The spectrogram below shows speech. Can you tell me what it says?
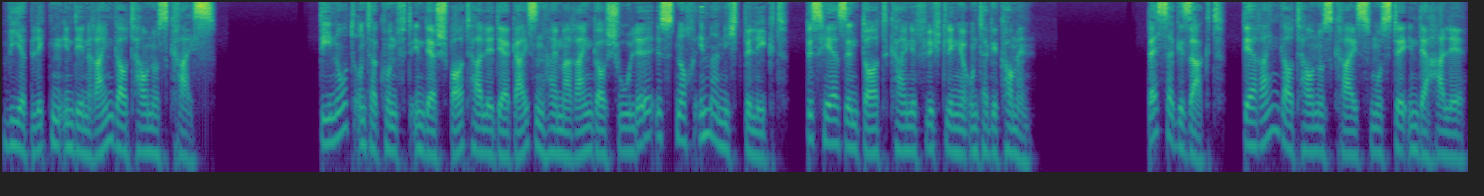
Wir blicken in den Rheingau-Taunus-Kreis. Die Notunterkunft in der Sporthalle der Geisenheimer Rheingau-Schule ist noch immer nicht belegt, bisher sind dort keine Flüchtlinge untergekommen. Besser gesagt, der Rheingau-Taunus-Kreis musste in der Halle,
